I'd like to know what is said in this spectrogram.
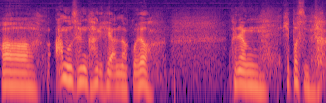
아 아무 생각이 안 났고요. 그냥 기뻤습니다.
